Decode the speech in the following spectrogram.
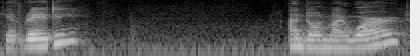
Get ready. And on my word.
